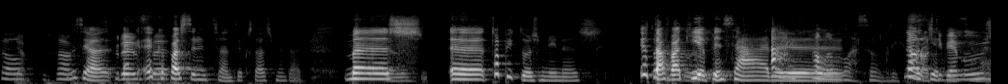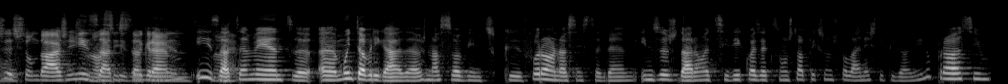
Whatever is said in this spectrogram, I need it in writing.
Help, Mas yeah, é, é capaz de ser interessante, eu gostava de experimentar. Mas, eh, tópico 2, meninas. Eu estava aqui a pensar. Ai, eh, Fala-me lá sobre isso. Não, nós a tivemos as sondagens no Exato, nosso Instagram. exatamente. é? Exatamente. Ah, muito obrigada aos nossos ouvintes que foram ao nosso Instagram e nos ajudaram a decidir quais é que são os tópicos que vamos falar neste episódio e no próximo.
